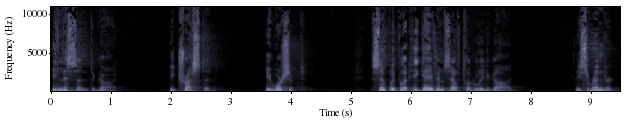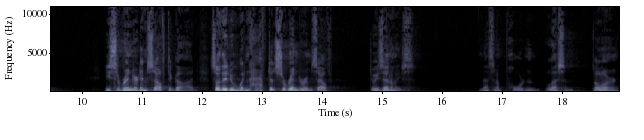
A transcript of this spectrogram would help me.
He listened to God. He trusted. He worshiped. Simply put, he gave himself totally to God. He surrendered. He surrendered himself to God so that he wouldn't have to surrender himself to his enemies. And that's an important lesson to learn.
